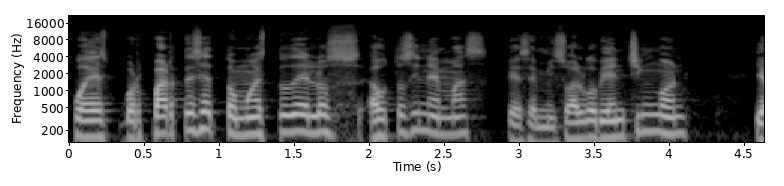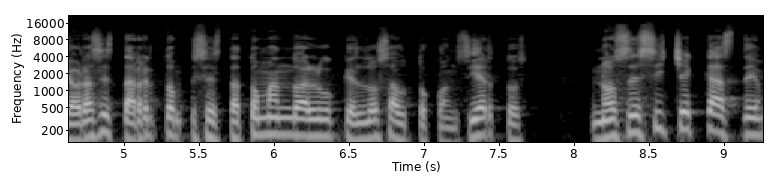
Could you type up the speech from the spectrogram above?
pues por parte se tomó esto de los autocinemas, que se me hizo algo bien chingón, y ahora se está, se está tomando algo que es los autoconciertos. No sé si checaste,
